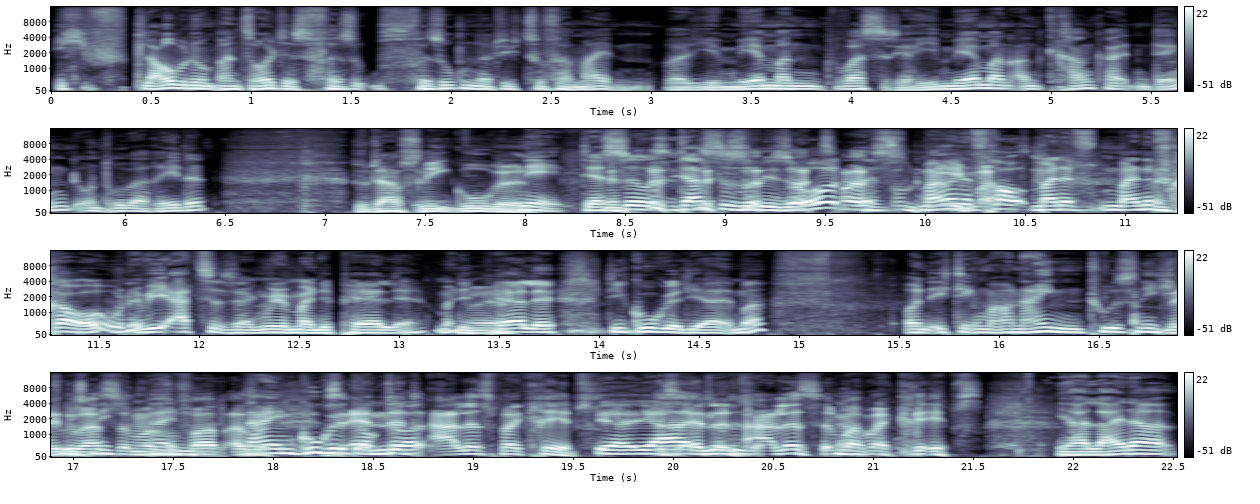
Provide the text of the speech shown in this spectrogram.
Ich glaube nur, man sollte es versuch, versuchen natürlich zu vermeiden, weil je mehr man, du weißt es ja, je mehr man an Krankheiten denkt und drüber redet. Du darfst nie googeln. Nee, das, so, das ist sowieso, das, das meine, Frau, meine, meine Frau, oder wie Ärzte sagen, meine Perle, meine ja. Perle, die googelt ja immer. Und ich denke mal, oh nein, tu es nicht. Nee, du hast nicht. immer nein, sofort, also nein, Google es endet Doktor. alles bei Krebs. Ja, ja, es endet alles immer ja. bei Krebs. Ja, leider,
